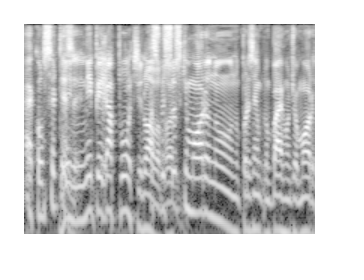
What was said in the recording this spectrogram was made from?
É, com certeza. Nem, nem pegar a ponte nova. As pessoas que moram, no, no, por exemplo, no bairro onde eu moro,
